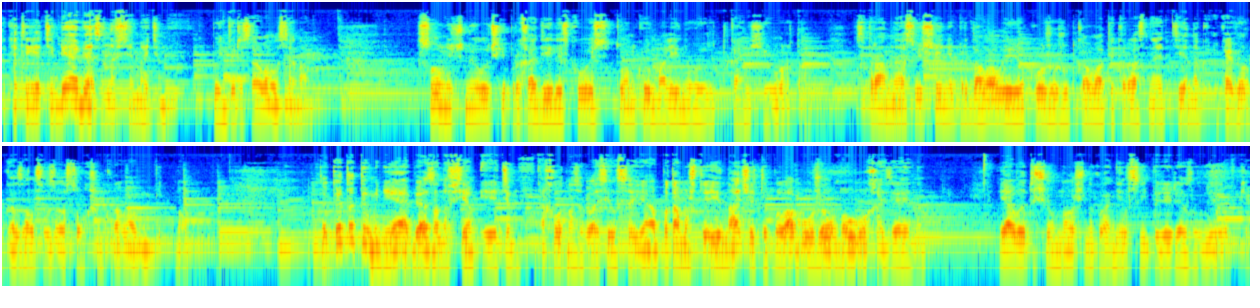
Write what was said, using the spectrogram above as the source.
«Так это я тебе обязана всем этим?» – поинтересовалась она. Солнечные лучи проходили сквозь тонкую малиновую ткань хиорта. Странное освещение придавало ее коже жутковатый красный оттенок, а ковер казался засохшим кровавым пятном. «Так это ты мне обязана всем этим», – охотно согласился я, «потому что иначе ты была бы уже у нового хозяина». Я вытащил нож, наклонился и перерезал веревки.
